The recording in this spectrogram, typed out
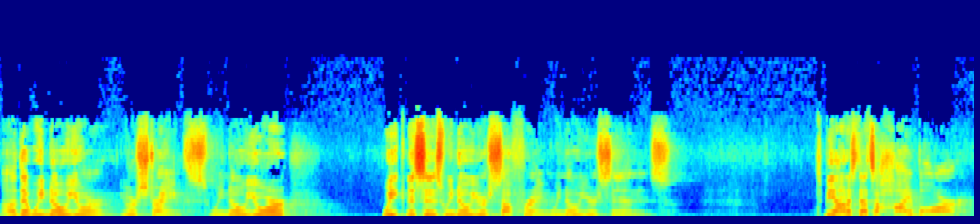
uh, that we know your, your strengths, we know your weaknesses, we know your suffering, we know your sins. To be honest, that's a high bar.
